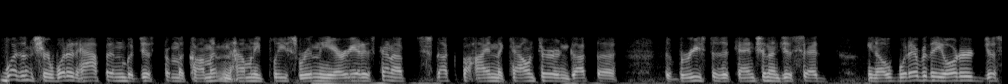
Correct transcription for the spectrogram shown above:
wasn't sure what had happened, but just from the comment and how many police were in the area, I just kind of snuck behind the counter and got the the barista's attention and just said, you know, whatever they ordered, just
